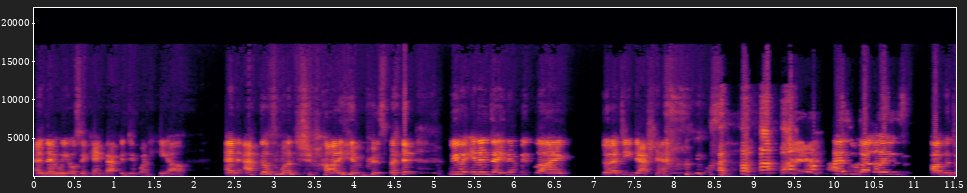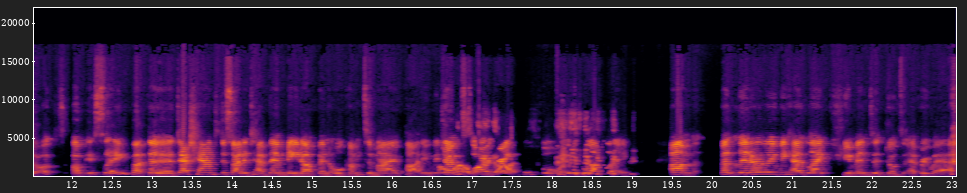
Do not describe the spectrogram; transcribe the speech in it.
And then we also came back and did one here. And at the launch party in Brisbane, we were inundated with like 30 dachshunds, as well as other dogs, obviously, but the Dachshunds decided to have them meet up and all come to my party, which Oh, I'm wow, so grateful for. It was lovely. um, but literally, we had like humans and dogs everywhere.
